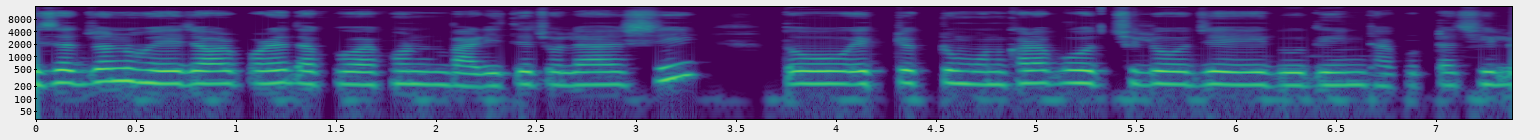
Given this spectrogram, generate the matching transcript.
বিসর্জন হয়ে যাওয়ার পরে দেখো এখন বাড়িতে চলে আসি। তো একটু একটু মন খারাপও হচ্ছিল যে এই দুদিন ঠাকুরটা ছিল,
